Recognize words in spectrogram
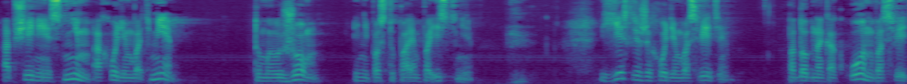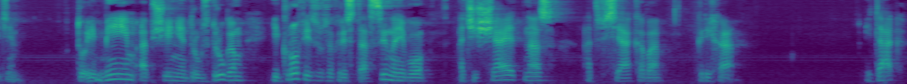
общение с Ним, а ходим во тьме, то мы лжем и не поступаем по истине. Если же ходим во свете, подобно как Он во свете, то имеем общение друг с другом, и кровь Иисуса Христа, Сына Его, очищает нас от всякого греха. Итак,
